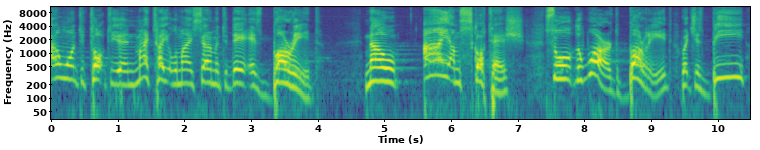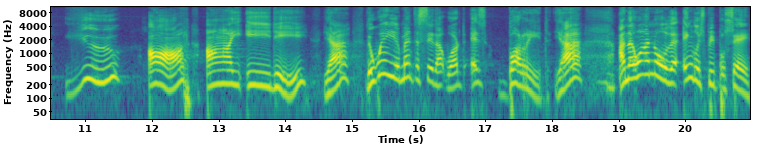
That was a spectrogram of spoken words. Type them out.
I want to talk to you, and my title of my sermon today is Buried. Now, I am Scottish, so the word buried, which is B U R I E D, yeah, the way you're meant to say that word is buried, yeah? And I know that English people say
